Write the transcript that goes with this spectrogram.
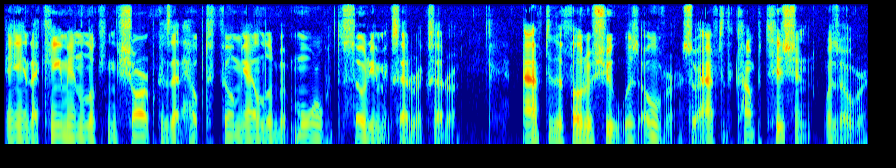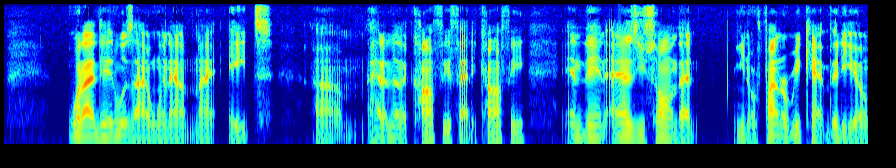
and I came in looking sharp because that helped fill me out a little bit more with the sodium, etc., etc. After the photo shoot was over, so after the competition was over, what I did was I went out and I ate. Um, I had another coffee, fatty coffee, and then as you saw in that, you know, final recap video,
